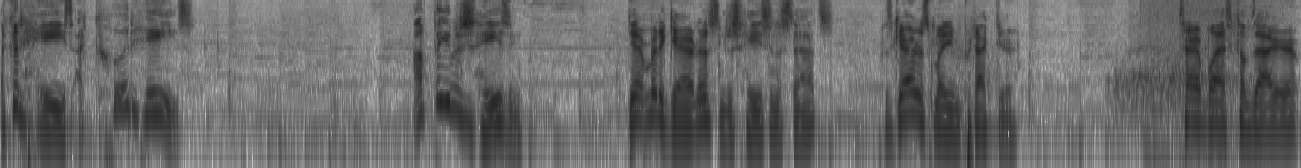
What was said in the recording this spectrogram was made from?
I could haze. I could haze. I'm thinking of just hazing. Getting rid of Gyarados and just hazing the stats. Because Gyarados might even protect here. Tera Blast comes out here.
